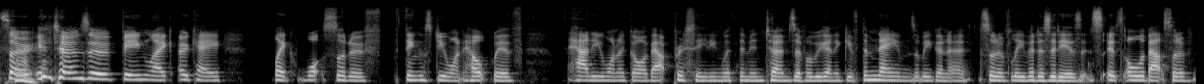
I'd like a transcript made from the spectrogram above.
So hmm. in terms of being like, okay, like what sort of things do you want help with? How do you want to go about proceeding with them in terms of are we going to give them names? Are we going to sort of leave it as it is? It's it's all about sort of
